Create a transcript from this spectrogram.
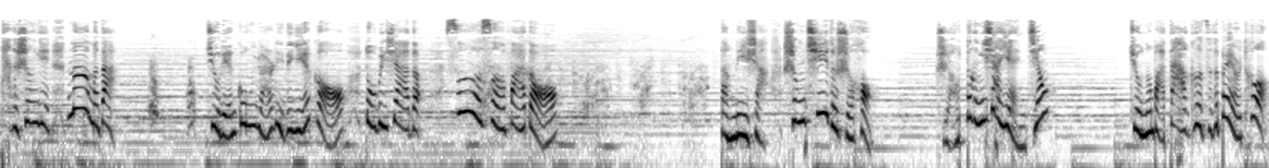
他的声音那么大，就连公园里的野狗都被吓得瑟瑟发抖。当丽莎生气的时候，只要瞪一下眼睛，就能把大个子的贝尔特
